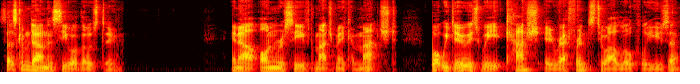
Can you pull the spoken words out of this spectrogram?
So let's come down and see what those do. In our on received matchmaker matched, what we do is we cache a reference to our local user.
